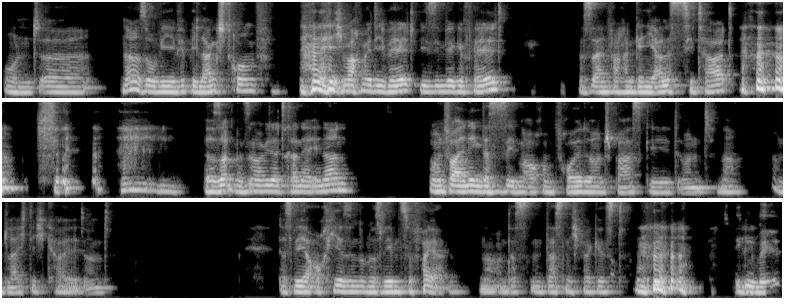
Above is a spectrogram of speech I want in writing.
Und äh, ne, so wie Pippi Langstrumpf, ich mache mir die Welt, wie sie mir gefällt. Das ist einfach ein geniales Zitat. Da sollten wir uns immer wieder dran erinnern. Und vor allen Dingen, dass es eben auch um Freude und Spaß geht und, ne, und Leichtigkeit. Und dass wir ja auch hier sind, um das Leben zu feiern ne? und das, das nicht vergisst. Welt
